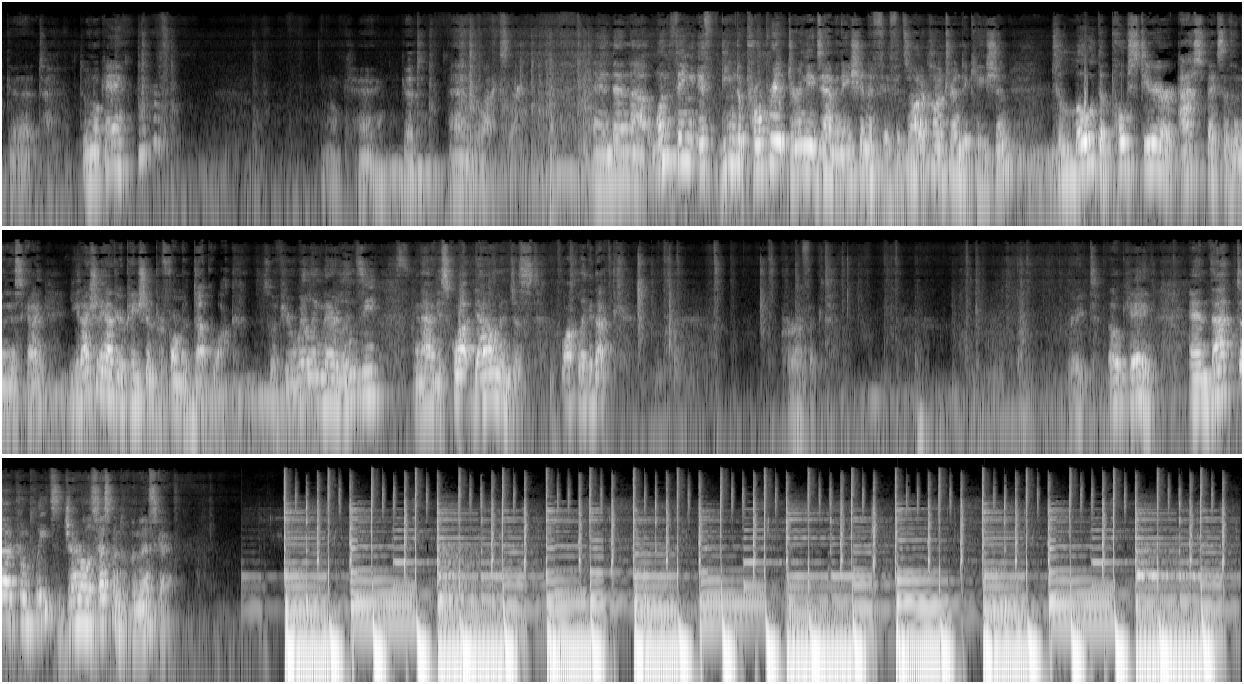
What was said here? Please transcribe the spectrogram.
Good. Doing okay? Mm-hmm. Okay, good. And relax there. And then uh, one thing, if deemed appropriate during the examination, if, if it's not a contraindication, to load the posterior aspects of the menisci, you can actually have your patient perform a duck walk. So if you're willing there, Lindsay, and have you squat down and just walk like a duck. Perfect. Great. Okay. And that uh, completes general assessment of the menisci.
